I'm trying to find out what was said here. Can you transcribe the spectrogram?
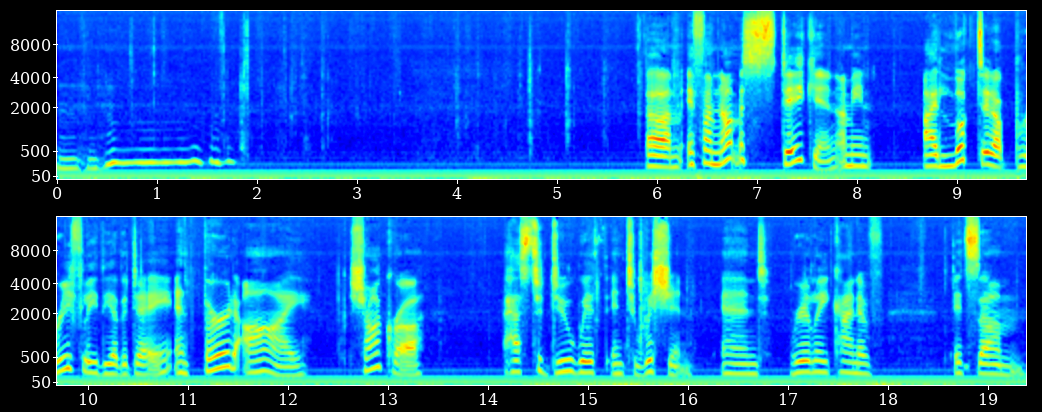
um, if I'm not mistaken, I mean, I looked it up briefly the other day, and third eye chakra has to do with intuition and really kind of it's um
